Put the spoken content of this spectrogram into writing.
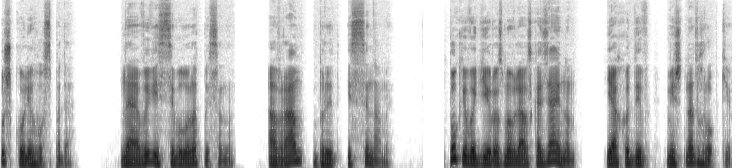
у школі Господа. На вивісці було написано Авраам брид із синами. Поки водій розмовляв з хазяїном, я ходив між надгробків.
